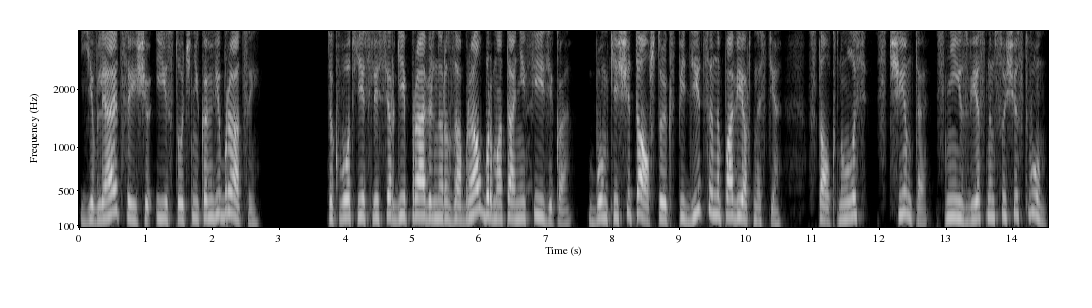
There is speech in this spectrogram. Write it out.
является еще и источником вибраций. Так вот, если Сергей правильно разобрал бормотание физика, Бумки считал, что экспедиция на поверхности столкнулась с чем-то, с неизвестным существом,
